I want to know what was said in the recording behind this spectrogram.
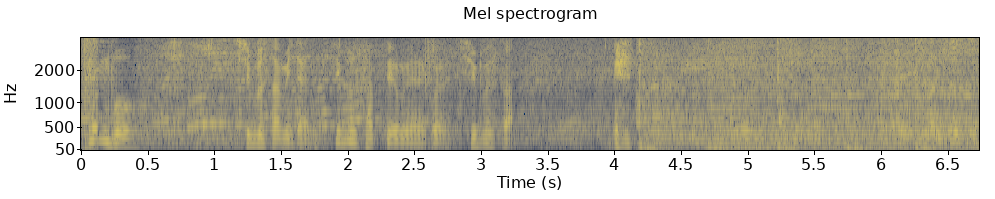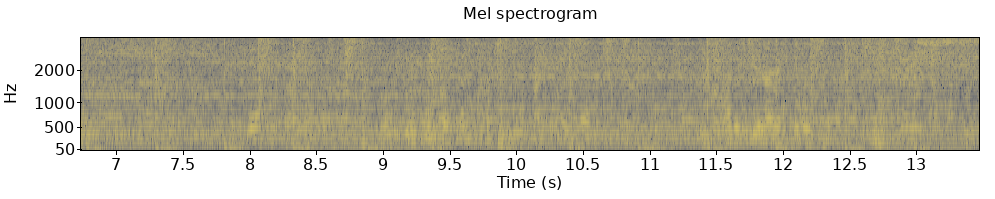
千本ちぶさみたいな。ちぶさって読むよねこれ。ちぶさ。え。歩けないほどじゃない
